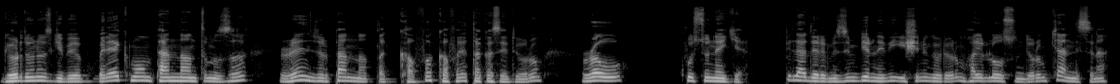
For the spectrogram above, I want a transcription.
gördüğünüz gibi Blackmon pendantımızı Ranger pendantla kafa kafaya takas ediyorum. Rao Kusunegi. Biladerimizin bir nevi işini görüyorum. Hayırlı olsun diyorum kendisine.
